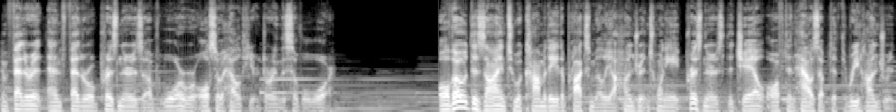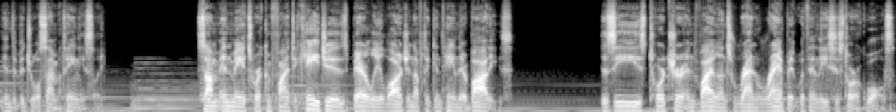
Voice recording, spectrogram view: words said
Confederate and federal prisoners of war were also held here during the Civil War. Although designed to accommodate approximately 128 prisoners, the jail often housed up to 300 individuals simultaneously. Some inmates were confined to cages barely large enough to contain their bodies. Disease, torture, and violence ran rampant within these historic walls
